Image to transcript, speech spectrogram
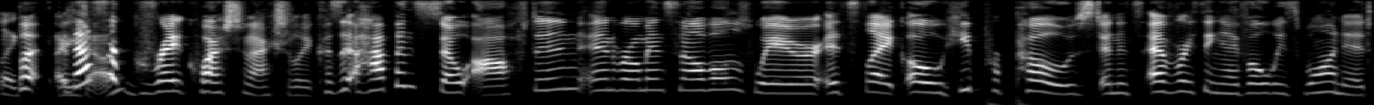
Like, But that's a great question, actually, because it happens so often in romance novels where it's like, oh, he proposed and it's everything I've always wanted,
